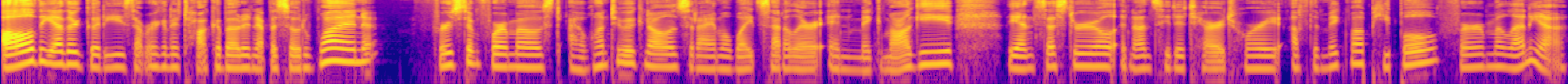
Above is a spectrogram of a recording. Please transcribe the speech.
all the other goodies that we're going to talk about in episode one. First and foremost, I want to acknowledge that I am a white settler in Mi'kma'ki, the ancestral and unceded territory of the Mi'kmaq people for millennia.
